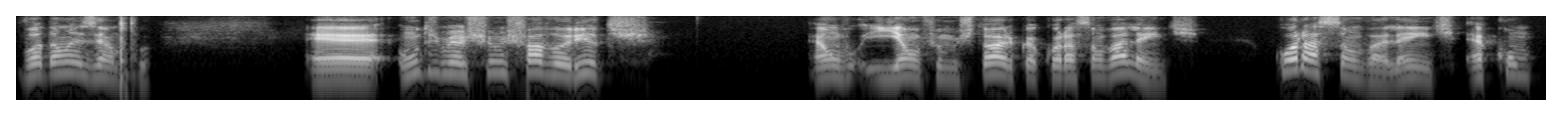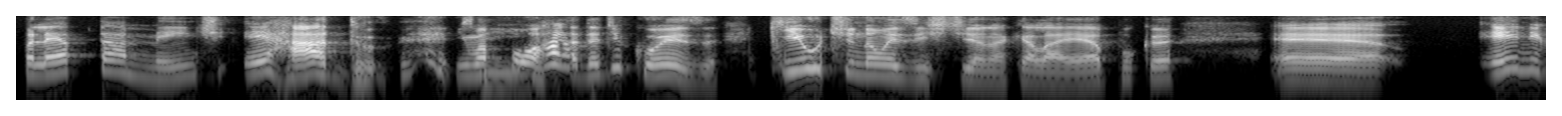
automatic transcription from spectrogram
vou dar um exemplo. É, um dos meus filmes favoritos, é um, e é um filme histórico, é Coração Valente. Coração Valente é completamente errado em uma Sim. porrada de coisa. Kilt não existia naquela época. É, N,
